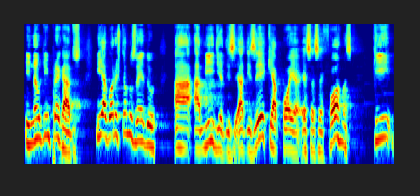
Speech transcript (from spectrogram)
e não de empregados. E agora estamos vendo a, a mídia a dizer que apoia essas reformas, que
